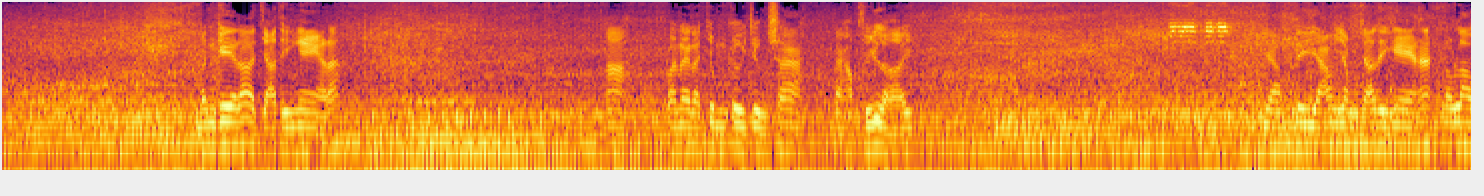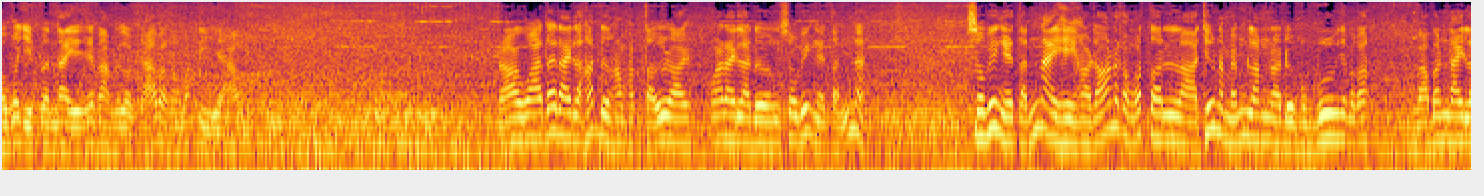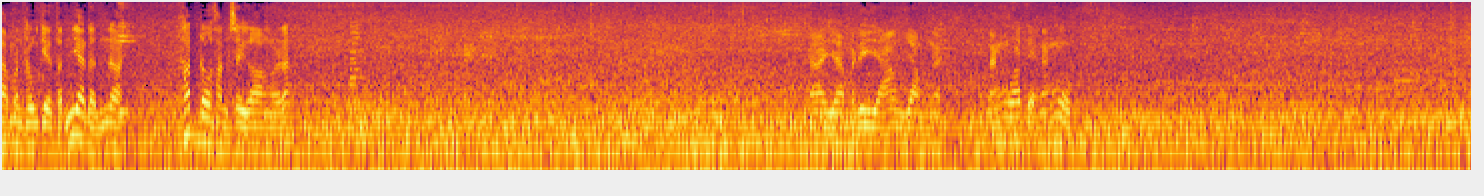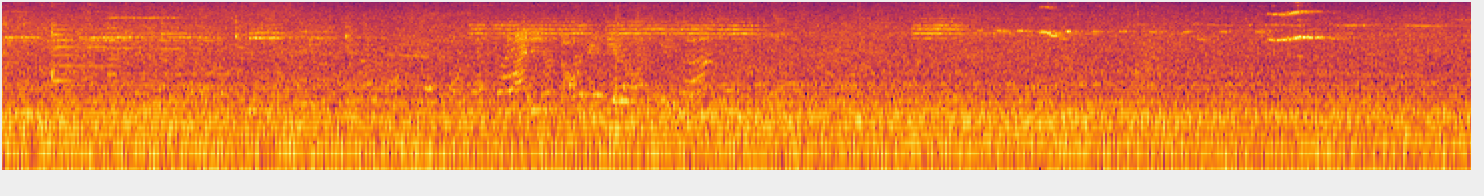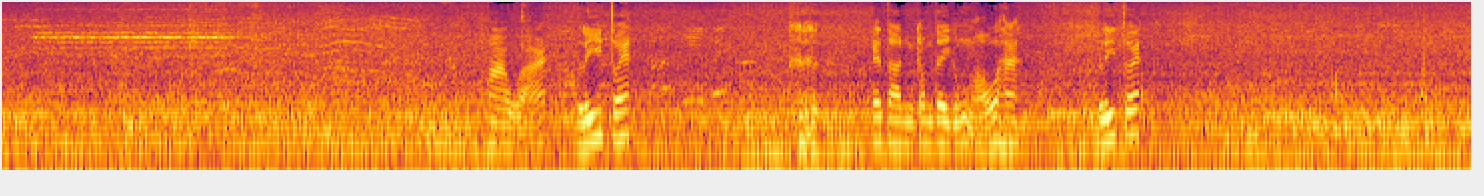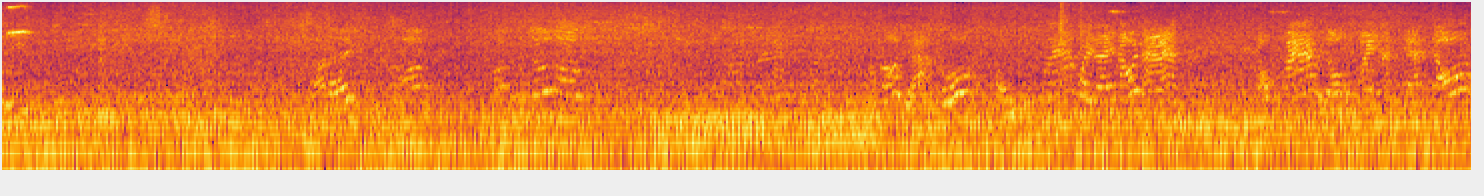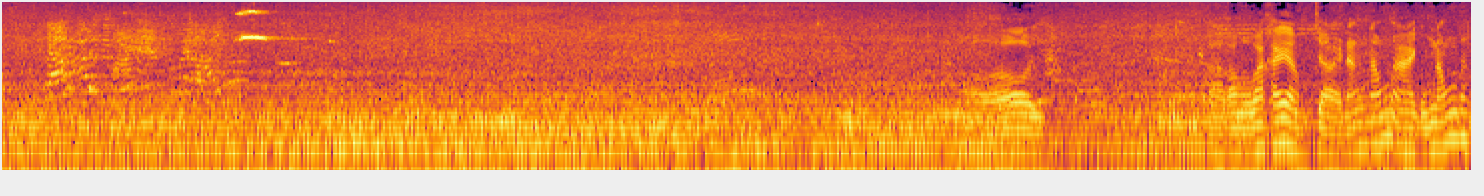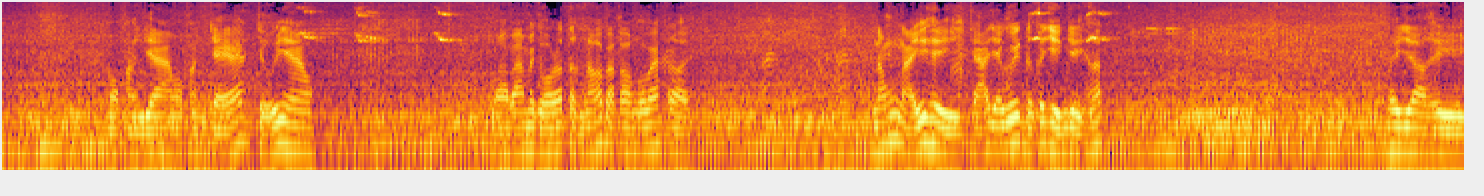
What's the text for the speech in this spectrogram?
Bên kia đó là chợ thị nghè đó. À bên đây là chung cư trường sa, đại học thủy lợi. Giờ mình đi dạo vòng chợ thị nghè ha, lâu lâu có dịp lên đây thế bà mới còn chở bà con bác đi dạo. Rồi qua tới đây là hết đường Hồng Thập Tự rồi, qua đây là đường Xô Viết Nghệ Tĩnh nè. Xô Viết Nghệ Tĩnh này thì hồi đó nó còn có tên là trước năm 75 là đường Hùng Vương nha bà con. Và bên đây là mình thuộc về tỉnh Gia Định rồi. Hết đô thành Sài Gòn rồi đó. Rồi giờ mình đi dạo một vòng nè. Nắng quá trời nắng luôn hoa quả lý Tuét. Cái tên công ty cũng ngộ quá ha. Lý Tuét ôi bà con cô bác thấy không? Trời nắng nóng ai cũng nóng đó. Một phần già một phần trẻ chửi nhau. Và ba mẹ cô đã từng nói bà con cô bác rồi. Nóng nảy thì chả giải quyết được cái chuyện gì hết. Bây giờ thì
